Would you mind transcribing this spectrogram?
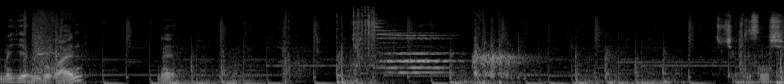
Kommen wir hier irgendwo rein? Nee. Ich check das nicht.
